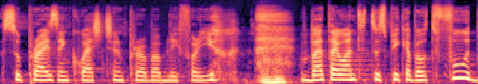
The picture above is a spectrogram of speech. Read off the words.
surprising question probably for you. Mm-hmm. but I wanted to speak about food.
